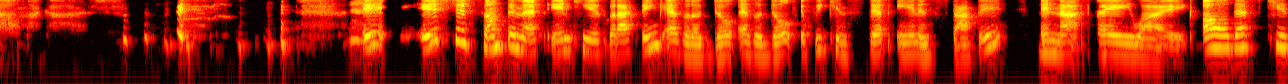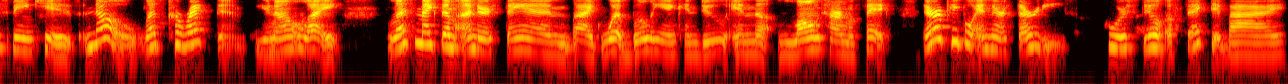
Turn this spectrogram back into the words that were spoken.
oh it it's just something that's in kids but i think as an adult as adults if we can step in and stop it and mm-hmm. not say like oh that's kids being kids. No let's correct them you know? Like let's make them understand like what bullying can do in the long-term effects. There are people in their 30s who are still affected by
